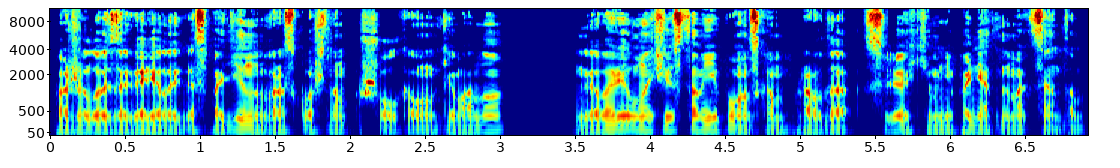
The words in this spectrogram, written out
Пожилой загорелый господин в роскошном шелковом кимоно говорил на чистом японском, правда, с легким непонятным акцентом.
